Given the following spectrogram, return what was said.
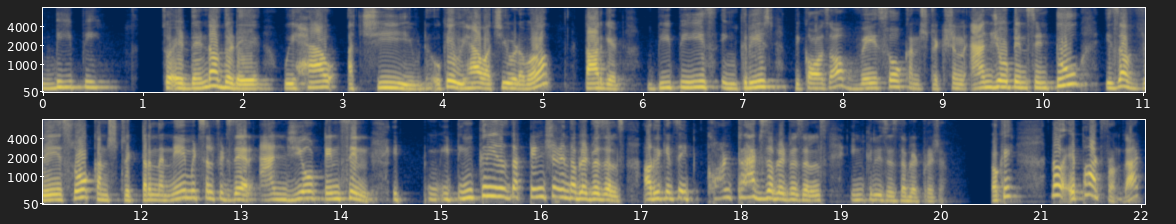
BP. So at the end of the day, we have achieved, okay, we have achieved our target. BP is increased because of vasoconstriction. Angiotensin 2 is a vasoconstrictor. In the name itself, it's there, angiotensin. It, it increases the tension in the blood vessels or we can say it contracts the blood vessels, increases the blood pressure. Okay. Now, apart from that,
